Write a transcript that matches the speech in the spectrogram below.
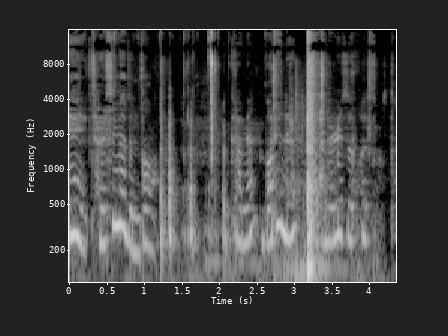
되게 잘 스며든다. 그러면 머리를 말려주도록 하겠습니다.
